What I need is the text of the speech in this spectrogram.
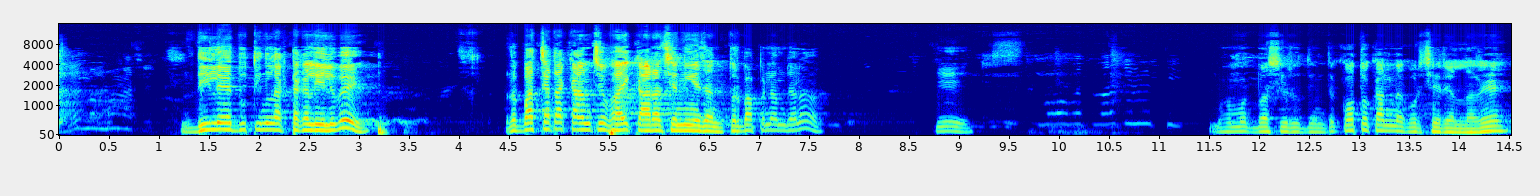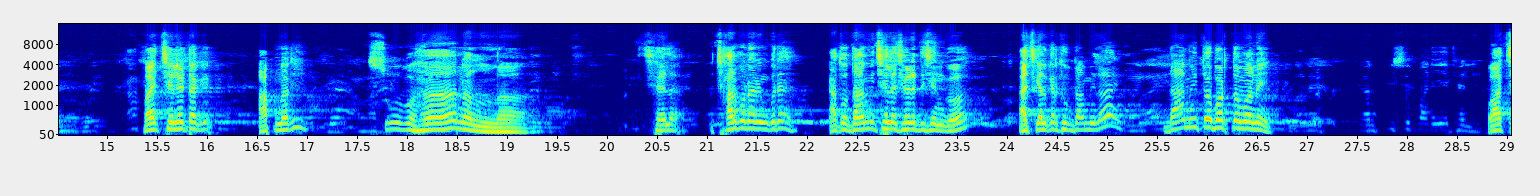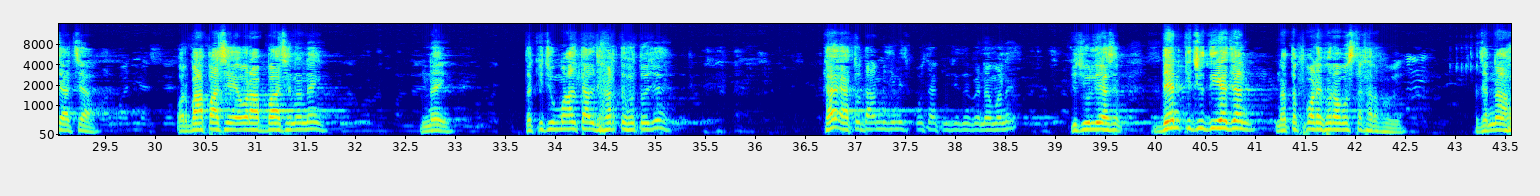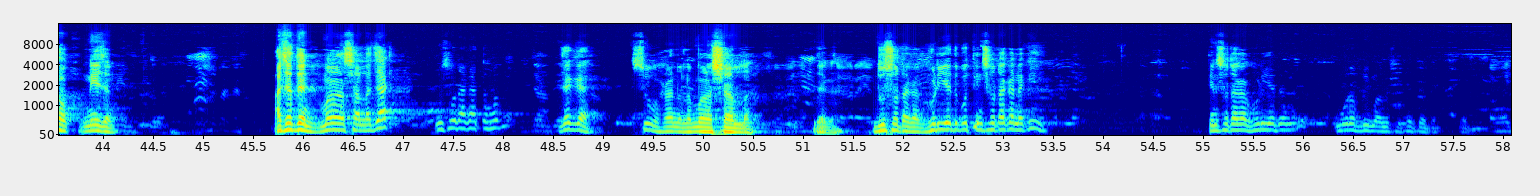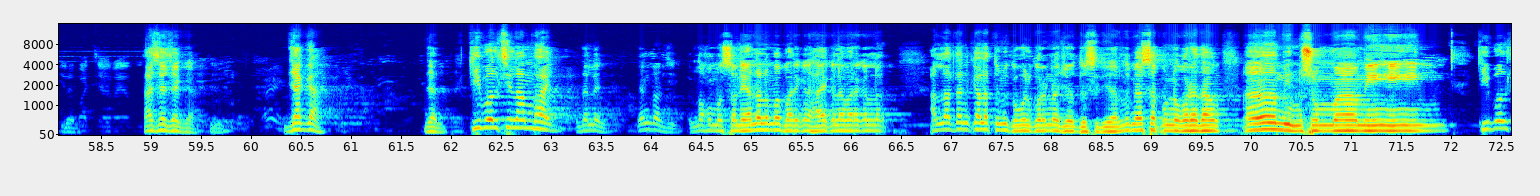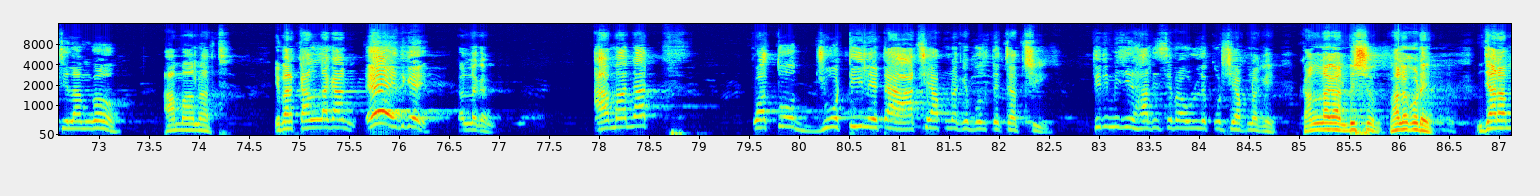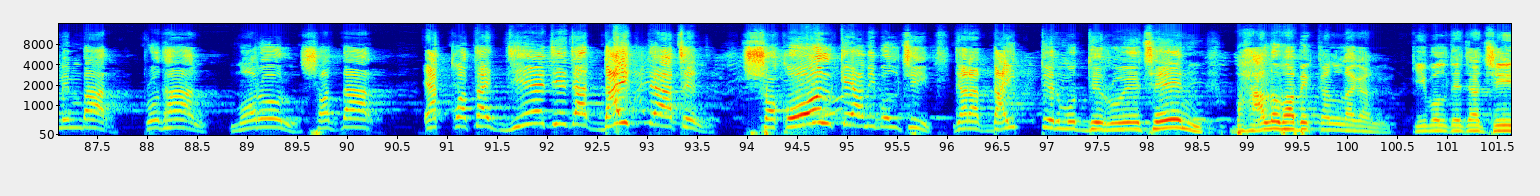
দিলে দু তিন লাখ টাকা নিয়ে নেবে? বাচ্চাটা কাঁদছে, ভাই, কার আছে? নিয়ে যান। তোর বাপের নাম জানো? কি? মোহাম্মদ বাসির উদ্দিন তো কত কান্না করছে রে আল্লাহ রে। ভাই, ছেলেটাকে আপনারই? সুবহান আল্লাহ ছেলে, ছাড়বো না করে? এত দামি ছেলে ছেড়ে দিছেন গো। আজকালকার খুব দামি নয়? দামি তো বর্তমানে। আচ্ছা আচ্ছা। ওর বাপ আছে ওর আব্বা আছে না নেই নেই তো কিছু মাল টাল ঝাড়তে হতো যে হ্যাঁ এত দামি জিনিস পোষা কুচি দেবে না মানে কিছু নিয়ে আসেন দেন কিছু দিয়ে যান না তো পরে ফের অবস্থা খারাপ হবে আচ্ছা না হোক নিয়ে যান আচ্ছা দেন মাশাল্লাহ যাক দুশো টাকা তো হবে জায়গা সুবহানাল্লাহ মাশাল্লাহ জায়গা দুশো টাকা ঘুরিয়ে দেবো তিনশো টাকা নাকি তিনশো টাকা ঘুরিয়ে দেন মুরব্বী মানুষ আচ্ছা জায়গা যান কি বলছিলাম ভাই? আল্লাহ তুমি করে না পূর্ণ করে দাও। আমিন কি বলছিলাম গো? আমানাত। এবার কান লাগান। এদিকে, কান লাগান। আমানাত কত জটিল এটা আছে আপনাকে বলতে চাচ্ছি। তিরমিজির হাদিস এবার উল্লেখ করছি আপনাকে। কান লাগান, বিশ্ব, ভালো করে। যারা মেম্বার, প্রধান মরল সর্দার, এক কথায় যে যে যার দায়িত্বে আছেন, সকলকে আমি বলছি, যারা দায়িত্বের মধ্যে রয়েছেন, ভালোভাবে কান লাগান। কি বলতে চাচ্ছি?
